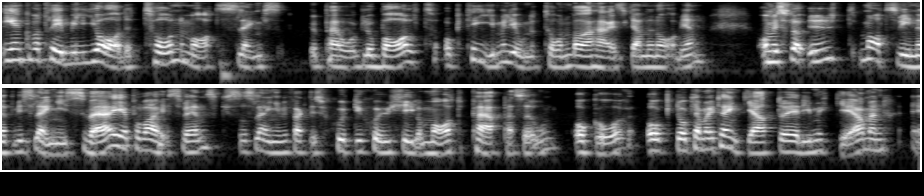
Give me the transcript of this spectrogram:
1,3 miljarder ton mat slängs per år globalt och 10 miljoner ton bara här i Skandinavien. Om vi slår ut matsvinnet vi slänger i Sverige på varje svensk så slänger vi faktiskt 77 kilo mat per person och år. Och då kan man ju tänka att då är det ju mycket, ja men, eh,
